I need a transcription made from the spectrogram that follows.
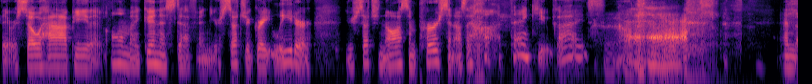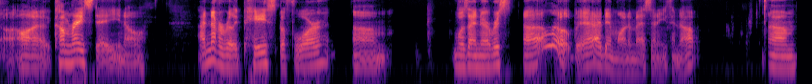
they were so happy that oh my goodness stefan you're such a great leader you're such an awesome person i was like oh, thank you guys and uh, come race day you know i'd never really paced before um, was i nervous uh, a little bit i didn't want to mess anything up Um,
